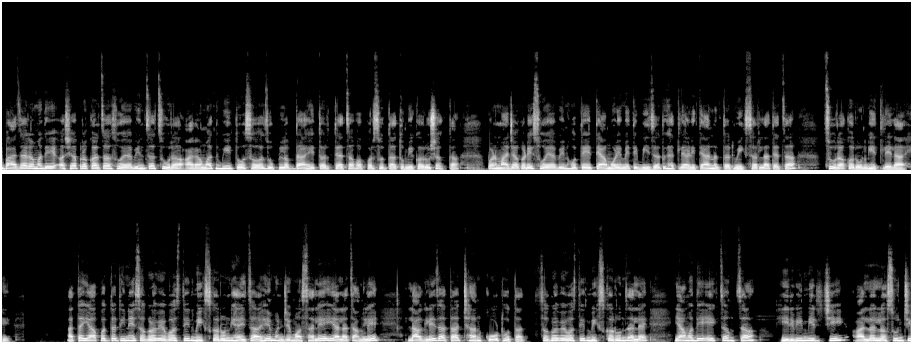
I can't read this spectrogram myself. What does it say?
बाजारामध्ये अशा प्रकारचा सोयाबीनचा चुरा आरामात मिळतो सहज उपलब्ध आहे तर त्याचा वापरसुद्धा तुम्ही करू शकता. पण माझ्याकडे सोयाबीन होते त्यामुळे मी ते भिजत घातले आणि त्यानंतर मिक्सरला त्याचा चुरा करून घेतलेला आहे. आता या पद्धतीने सगळं व्यवस्थित मिक्स करून घ्यायचं आहे. म्हणजे मसाले याला चांगले लागले जातात छान कोट होतात. सगळं व्यवस्थित मिक्स करून झालं आहे यामध्ये एक चमचा हिरवी मिरची आलं लसूणची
